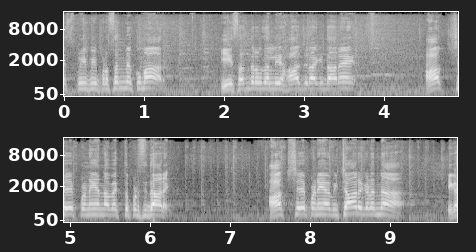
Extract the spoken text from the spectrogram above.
S P P Prasanna Kumar ಈ ಸಂದರ್ಭದಲ್ಲಿ ಹಾಜರಾಗಿದ್ದಾರೆ. ಆಕ್ಷೇಪಣೆಯನ್ನ ವ್ಯಕ್ತಪಡಿಸಿದ್ದಾರೆ. ಆಕ್ಷೇಪಣೆಯ ವಿಚಾರಗಳನ್ನ ಈಗ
